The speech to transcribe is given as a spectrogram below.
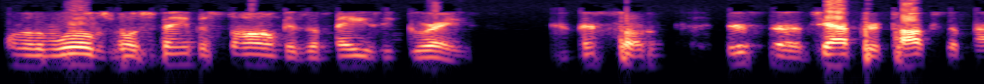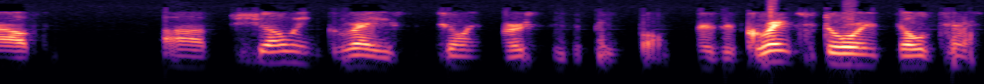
one of the world's most famous songs is "Amazing Grace," and this song, this uh, chapter talks about uh, showing grace, showing mercy to people. There's a great story in the Old Testament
